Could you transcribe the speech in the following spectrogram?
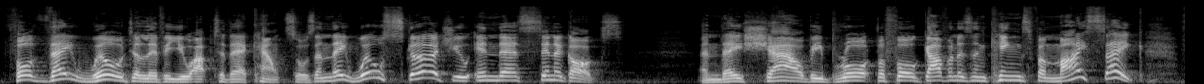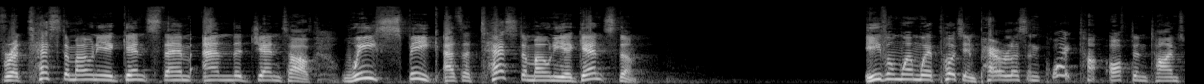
for they will deliver you up to their councils, and they will scourge you in their synagogues. And they shall be brought before governors and kings for my sake, for a testimony against them and the Gentiles. We speak as a testimony against them. Even when we're put in perilous and quite t- oftentimes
